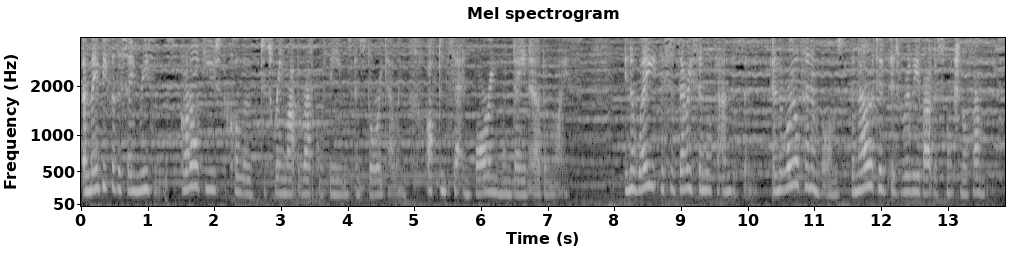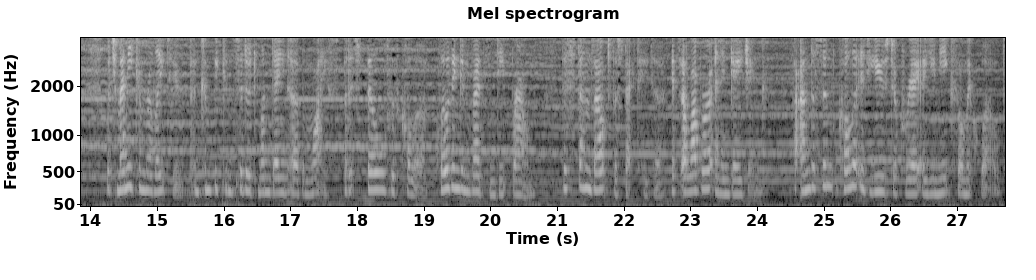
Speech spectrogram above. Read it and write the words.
and maybe for the same reasons. Godard used the colours to scream out the radical themes and storytelling, often set in boring, mundane urban life. In a way, this is very similar to Anderson. In The Royal Tenenbaums, the narrative is really about dysfunctional families, which many can relate to and can be considered mundane urban life, but it's filled with colour, clothing in reds and deep brown. This stands out to the spectator, it's elaborate and engaging. For Anderson, colour is used to create a unique filmic world,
